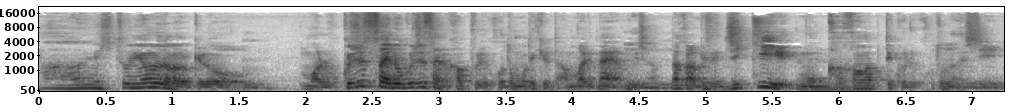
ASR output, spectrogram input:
まあ人によるだろうけど、ん。まあ、60歳60歳のカップルで子供できるってあんまりないわけじゃん、うん。だから別に時期も関わってくることだし、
